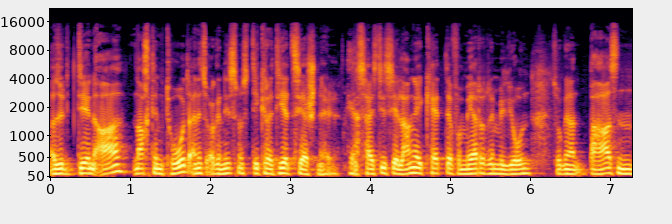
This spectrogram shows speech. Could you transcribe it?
Also die DNA nach dem Tod eines Organismus degradiert sehr schnell. Ja. Das heißt, diese lange Kette von mehreren Millionen sogenannten Basen,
